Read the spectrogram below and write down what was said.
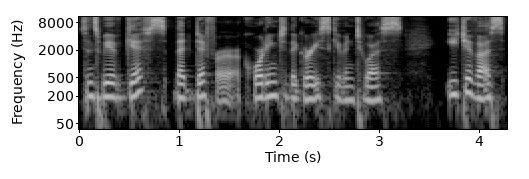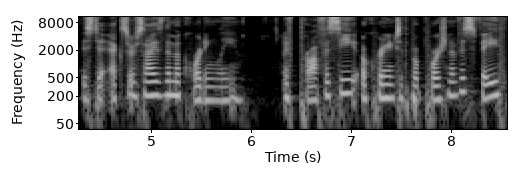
Since we have gifts that differ according to the grace given to us, each of us is to exercise them accordingly. If prophecy, according to the proportion of his faith,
